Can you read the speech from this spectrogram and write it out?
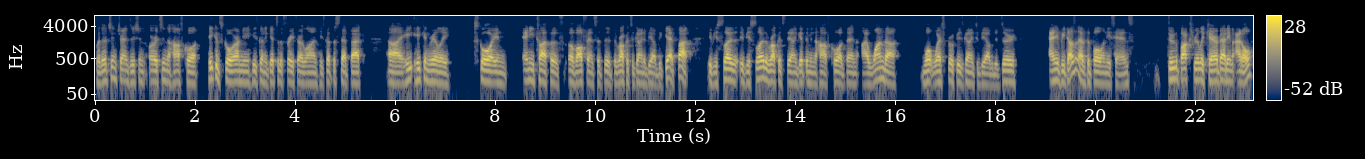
whether it's in transition or it's in the half court, he can score on you. He's going to get to the free throw line. He's got the step back. Uh, he, he can really score in any type of, of offense that the, the Rockets are going to be able to get. But if you slow if you slow the Rockets down and get them in the half court, then I wonder what Westbrook is going to be able to do. And if he doesn't have the ball in his hands, do the Bucks really care about him at all?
